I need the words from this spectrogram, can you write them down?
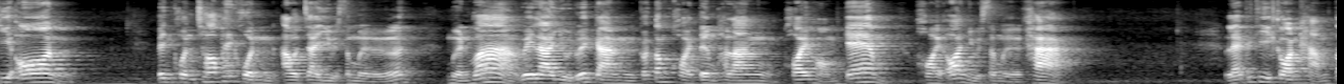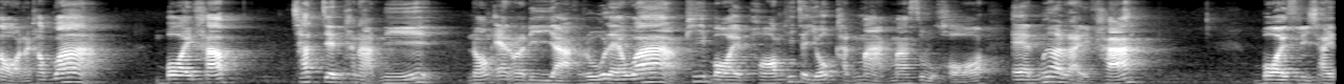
ขี้อ้อน เป็นคนชอบให้คนเอาใจอยู่เสมอ เหมือนว่าเวลาอยู่ด้วยกันก็ต้องคอยเติมพลัง คอยหอมแก้ม คอยอ้อนอยู่เสมอค่ะ และพิธีกรถามต่อนะครับว่าบอยครับ ชัดเจนขนาดนี้ น้องแอนอรดีอยากรู้แล้วว่า พี่บอยพร้อมที่จะยกขันหมากมาสู่ขอแอนเมื่อไหร่คะบอยสิริชัย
